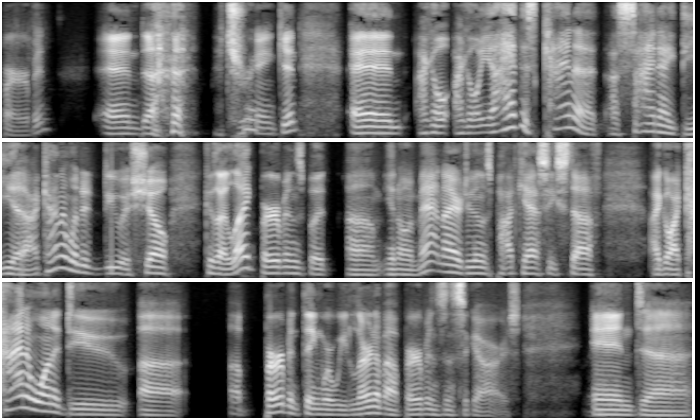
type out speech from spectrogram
bourbon and uh, drinking. And I go, I go, yeah, I had this kind of a side idea. I kind of wanted to do a show because I like bourbons, but, um, you know, and Matt and I are doing this podcasty stuff. I go, I kind of want to do, uh, a bourbon thing where we learn about bourbons and cigars. And, uh,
